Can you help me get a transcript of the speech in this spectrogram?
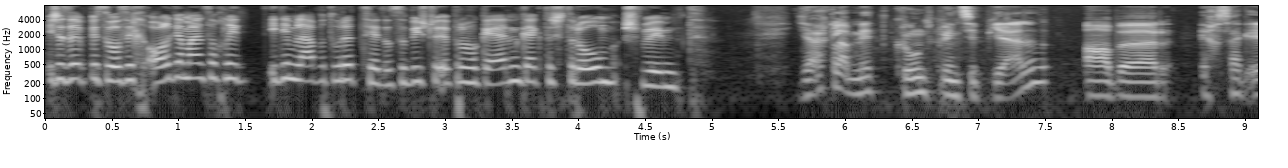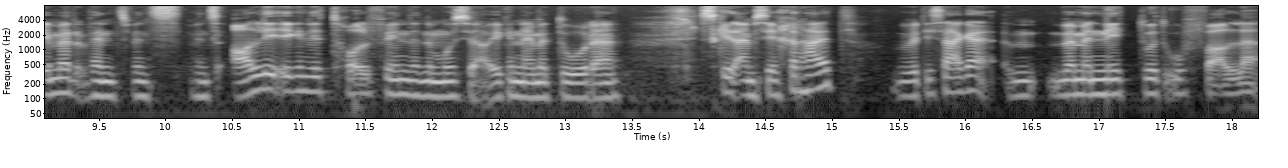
Ist das etwas, was sich allgemein so ein bisschen in deinem Leben durchzieht? Also bist du jemand, der gerne gegen den Strom schwimmt? Ja, ich glaube nicht grundprinzipiell, aber ich sage immer, wenn es alle irgendwie toll finden, dann muss ja auch irgendjemand durch. Es gibt einem Sicherheit würde ich sagen, wenn man nicht tut auffallen,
